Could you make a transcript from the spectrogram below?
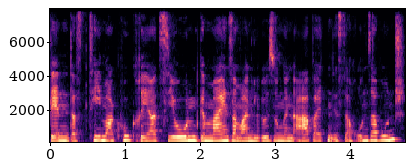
denn das Thema Co-Kreation, gemeinsam an Lösungen arbeiten, ist auch unser Wunsch.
